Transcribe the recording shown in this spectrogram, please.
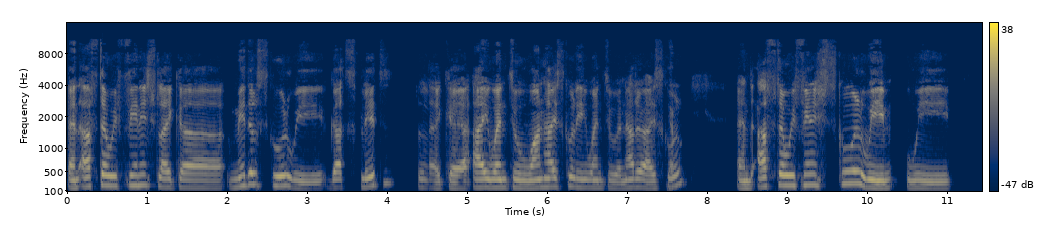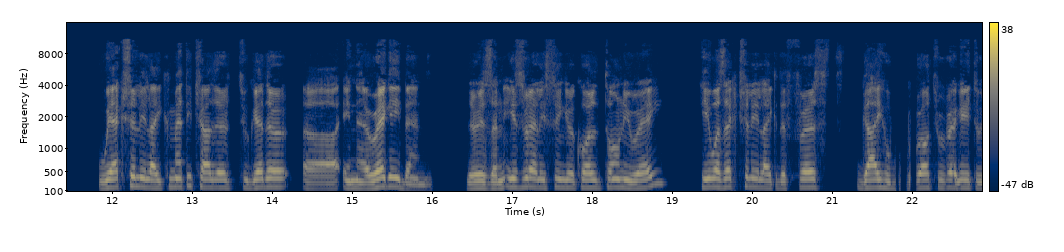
and after we finished like uh, middle school we got split like uh, i went to one high school he went to another high school yep. and after we finished school we we we actually like met each other together uh, in a reggae band. There is an Israeli singer called Tony Ray. He was actually like the first guy who brought reggae to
